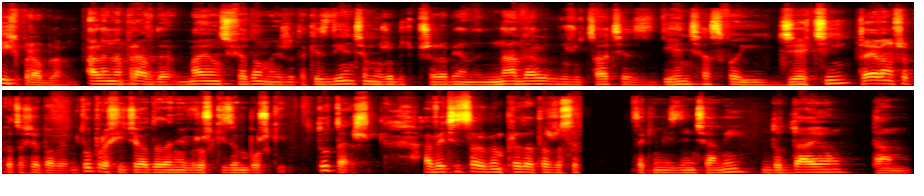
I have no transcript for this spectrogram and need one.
ich problem. Ale naprawdę, mając świadomość, że takie zdjęcie może być przerabiane, nadal wrzucacie zdjęcia swoich dzieci, to ja wam szybko coś opowiem. Tu prosicie o dodanie wróżki zębuszki. Tu też. A wiecie, co robią predatorzy seksualni z takimi zdjęciami? Dodają tam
